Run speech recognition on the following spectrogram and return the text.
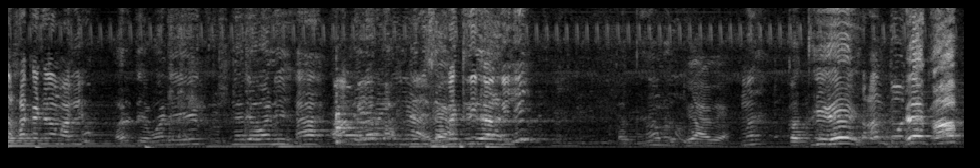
मला हा. कशाला मारली अरे देवानी कृष्ण देवानी हा. आपल्याला कतली सांगितली का आहे. गेली कतली म्हणजे- मग? कतली हे. सांगतो. हे काप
